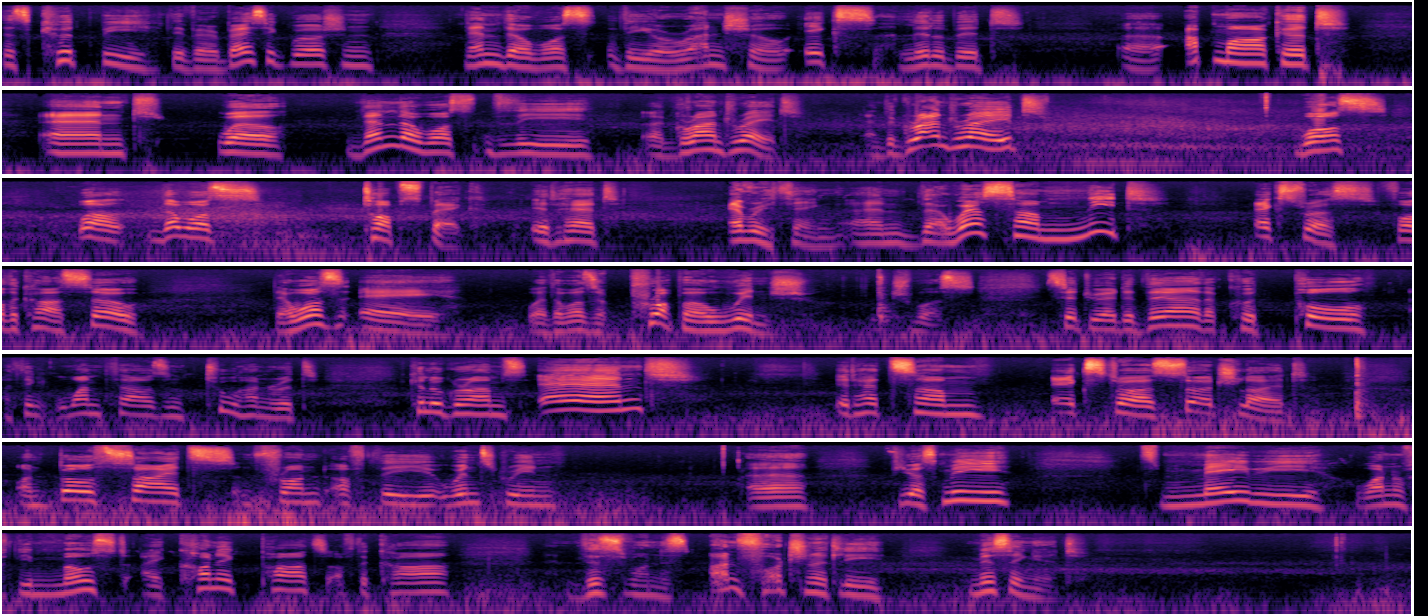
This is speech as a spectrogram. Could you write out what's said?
this could be the very basic version. Then there was the Rancho X, a little bit uh, upmarket, and well, then there was the uh, Grand Raid, and the Grand Raid was well, that was top spec. It had everything, and there were some neat extras for the car. So there was a well there was a proper winch which was situated there that could pull I think 1200 kilograms. And it had some extra searchlight on both sides in front of the windscreen. Uh, if you ask me it's maybe one of the most iconic parts of the car. This one is unfortunately missing it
